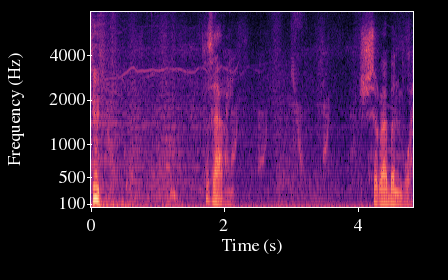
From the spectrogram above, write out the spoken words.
Ça, ça à rien. Je suis sur la bonne voie.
